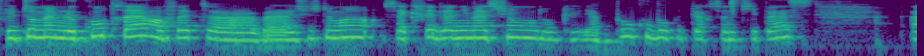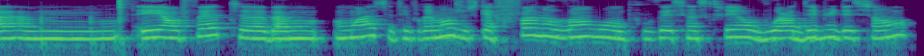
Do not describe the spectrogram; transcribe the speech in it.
Plutôt même le contraire, en fait. Euh, bah, justement, ça crée de l'animation, donc il y a beaucoup, beaucoup de personnes qui passent. Euh, et en fait, euh, bah, moi, c'était vraiment jusqu'à fin novembre où on pouvait s'inscrire, voire début décembre.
